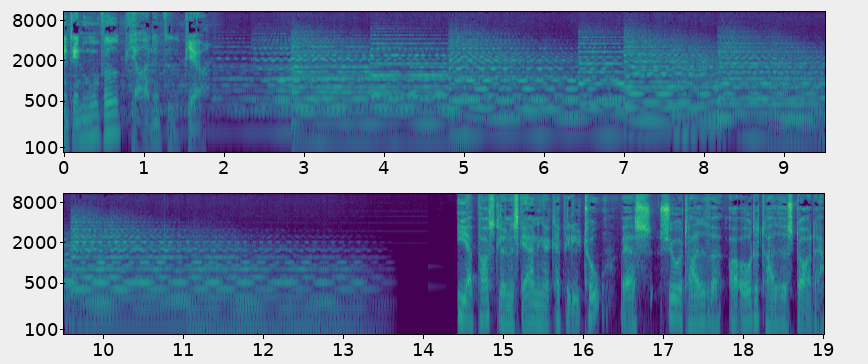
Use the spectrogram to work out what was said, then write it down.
i den uge ved Bjarne Hvidbjerg. I Apostlenes Gerninger kapitel 2, vers 37 og 38 står der,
